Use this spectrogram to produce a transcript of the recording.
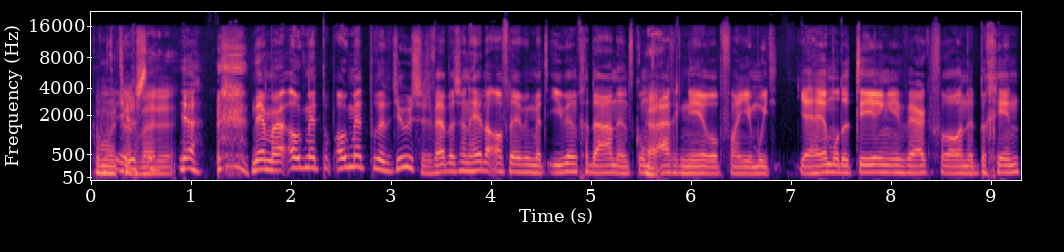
Kom weer Het terug bij de... Ja. Nee, maar ook met, ook met producers. We hebben zo'n hele aflevering met Iwan gedaan. En het komt Ja. eigenlijk neer op van je moet je helemaal de tering inwerken. Vooral in het begin.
